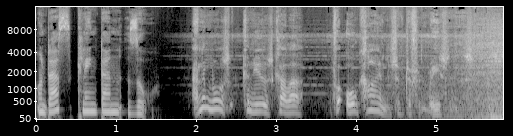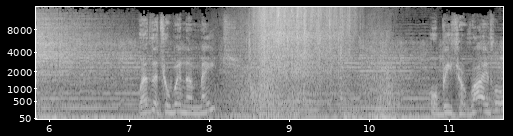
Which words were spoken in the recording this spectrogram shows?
Und das klingt dann so. Animals can use color for all kinds of different reasons. Whether to win a mate, or beat a rival,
